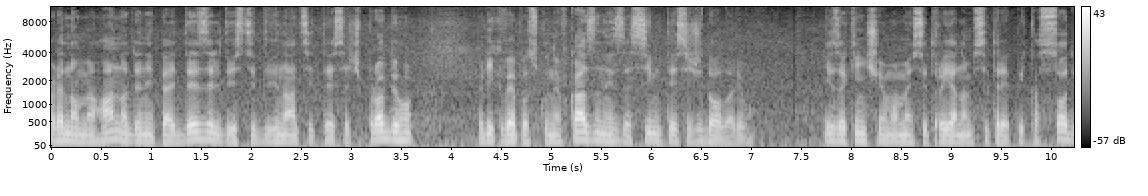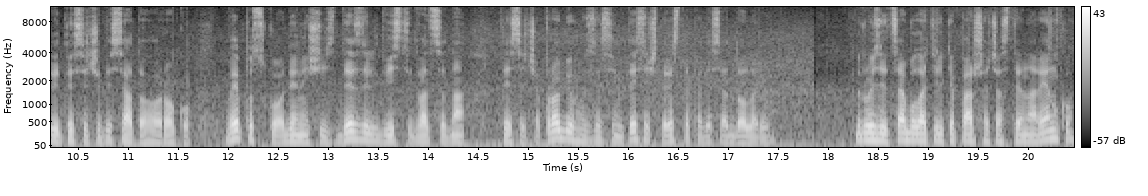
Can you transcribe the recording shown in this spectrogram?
Renault Megane 1,5 дизель 212 тисяч пробігу. Рік випуску не вказаний за 7 тисяч доларів. І закінчуємо ми Citroën C3 Picasso 2010 року випуску 1,6 дизель 221 тисяча пробігу за 7350 доларів. Друзі, це була тільки перша частина ринку.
